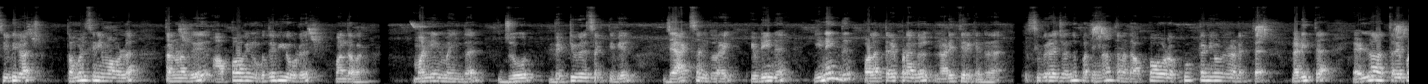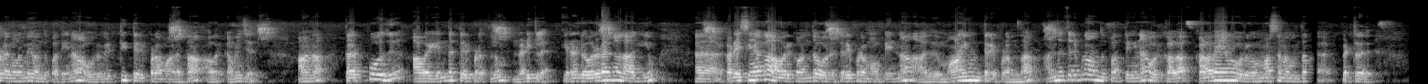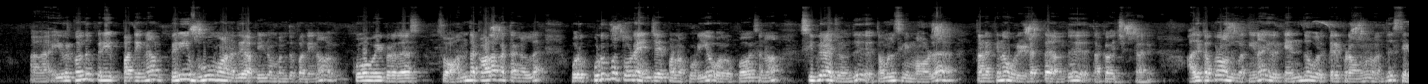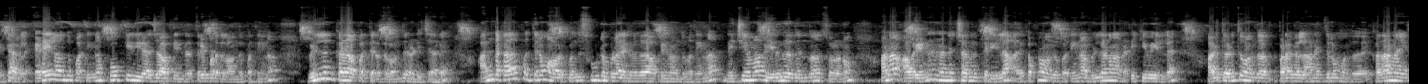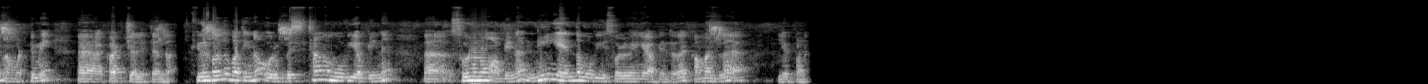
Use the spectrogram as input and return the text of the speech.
சிவிராஜ் தமிழ் சினிமாவில் தனது அப்பாவின் உதவியோடு வந்தவர். மண்ணின் மைந்தன் ஜோர் வெட்டிவேல் சக்திவேல் ஜாக்சன் துரை இப்படின்னு இணைந்து பல திரைப்படங்கள் நடித்திருக்கின்றன. சிவராஜ் வந்து பார்த்தீங்கன்னா தனது அப்பாவோட கூட்டணியோடு நடித்த நடித்த எல்லா திரைப்படங்களுமே வந்து பார்த்தீங்கன்னா ஒரு வெற்றி திரைப்படமாக தான் அவர் அமைஞ்சது. ஆனால் தற்போது அவர் எந்த திரைப்படத்திலும் நடிக்கல. இரண்டு வருடங்கள் ஆகியும் கடைசியாக அவருக்கு வந்த ஒரு திரைப்படம் அப்படின்னா அது மாயூன் திரைப்படம் தான் அந்த திரைப்படம் வந்து பார்த்தீங்கன்னா ஒரு கல கலவையான ஒரு விமர்சனம் தான் பெற்றது. இவருக்கு வந்து பெரிய பார்த்தீங்கன்னா பெரிய பூமானது அப்படின்னு வந்து பார்த்தீங்கன்னா கோவை பிரதர்ஸ் ஸோ அந்த காலகட்டங்களில் ஒரு குடும்பத்தோட என்ஜாய் பண்ணக்கூடிய ஒரு பர்சனாக சிவராஜ் வந்து தமிழ் சினிமாவில் தனக்கென ஒரு இடத்தை வந்து தக்க வச்சுக்கிட்டாரு. அதுக்கப்புறம் வந்து பார்த்தீங்கன்னா இவருக்கு எந்த ஒரு திரைப்படமும் வந்து செட் ஆகல. இடையில வந்து பார்த்தீங்கன்னா போக்கிரி ராஜா அப்படின்ற திரைப்படத்தில் வந்து பார்த்தீங்கன்னா வில்லன் கதாபாத்திரத்தில் வந்து நடிச்சாரு. அந்த கதாபாத்திரம் அவருக்கு வந்து சூட்டபுளாக இருந்தது அப்படின்னு வந்து பார்த்தீங்கன்னா நிச்சயமாக இருந்ததுன்னு தான் சொல்லணும். ஆனால் அவர் என்ன நினைச்சாருன்னு தெரியல. அதுக்கப்புறம் வந்து பார்த்தீங்கன்னா வில்லனாக நடிக்கவே இல்லை. அடுத்தடுத்து வந்த படங்கள் அனைத்திலும் அந்த கதாநாயகனா மட்டுமே காட்சி அளித்திருந்தார் இவருக்கு வந்து பார்த்தீங்கன்னா ஒரு பெஸ்ட்டான மூவி அப்படின்னு சொல்லணும் அப்படின்னா நீங்க எந்த மூவியை சொல்லுவீங்க அப்படின்றத கமெண்ட்ல லீவ் பண்ணுங்க.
